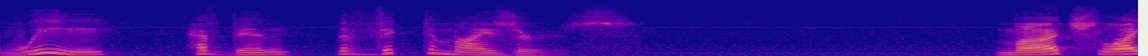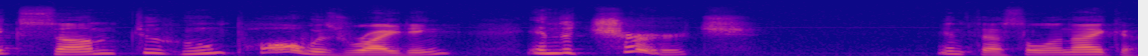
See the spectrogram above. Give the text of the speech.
we have been the victimizers. Much like some to whom Paul was writing in the church in Thessalonica.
